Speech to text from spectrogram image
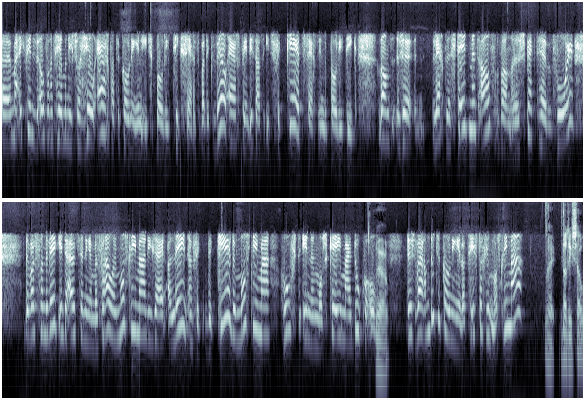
Uh, maar ik vind het overigens helemaal niet zo heel erg dat de koningin iets politiek zegt. Wat ik wel erg vind is dat ze iets verkeerd zegt in de politiek. Want ze legt een statement af van respect hebben voor... Er was van de week in de uitzending een mevrouw, een moslima, die zei... alleen een bekeerde moslima hoeft in een moskee maar doeken om. Ja. Dus waarom doet de koningin dat? Ze is toch geen moslima? Nee, dat is zo.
